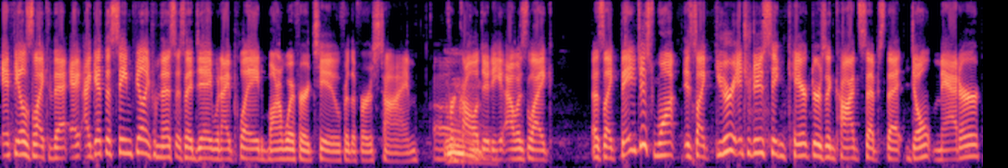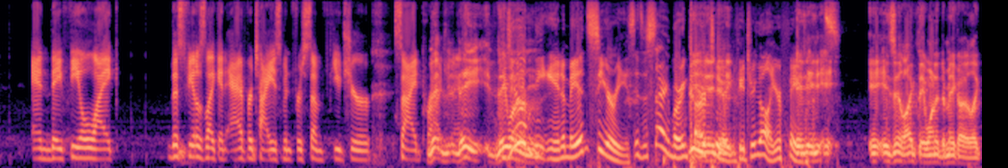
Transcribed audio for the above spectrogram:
it feels like that. I, I get the same feeling from this as I did when I played Modern Warfare 2 for the first time for Call of Duty. I was like, I was like, they just want. It's like you're introducing characters and concepts that don't matter, and they feel like this feels like an advertisement for some future side project. they, they Doom, want to. the animated series. It's a Saturday morning Yeah, yeah, cartoon yeah. featuring all your Is, favorites. is it like they wanted to make a like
